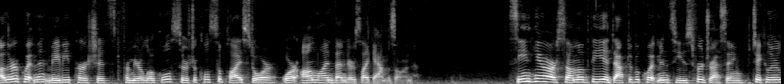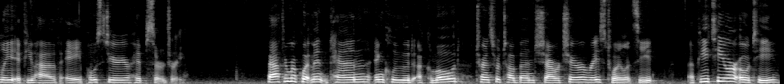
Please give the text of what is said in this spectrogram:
Other equipment may be purchased from your local surgical supply store or online vendors like Amazon. Seen here are some of the adaptive equipments used for dressing, particularly if you have a posterior hip surgery. Bathroom equipment can include a commode, transfer tub bench, shower chair, raised toilet seat, a PT or OT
